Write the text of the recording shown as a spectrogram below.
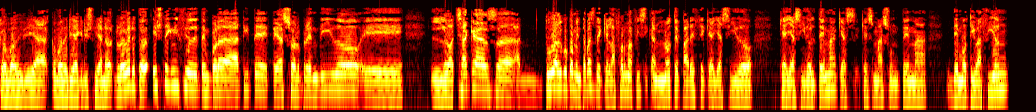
como diría, como diría Cristiano. Roberto, este inicio de temporada a ti te, te ha sorprendido, eh, lo achacas, eh, tú algo comentabas de que la forma física no te parece que haya sido que haya sido el tema, que es, más un tema de motivación.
